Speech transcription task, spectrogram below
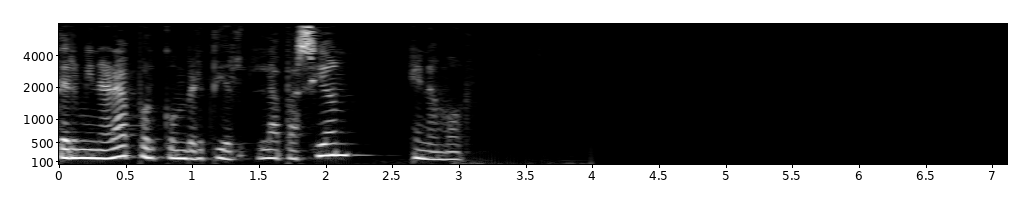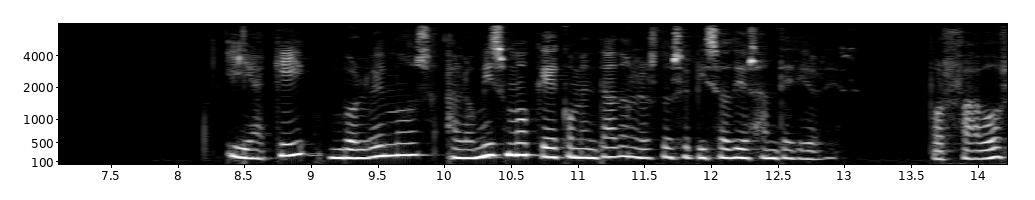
terminará por convertir la pasión en amor. Y aquí volvemos a lo mismo que he comentado en los dos episodios anteriores. Por favor,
